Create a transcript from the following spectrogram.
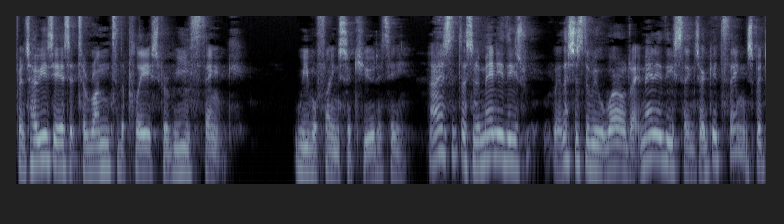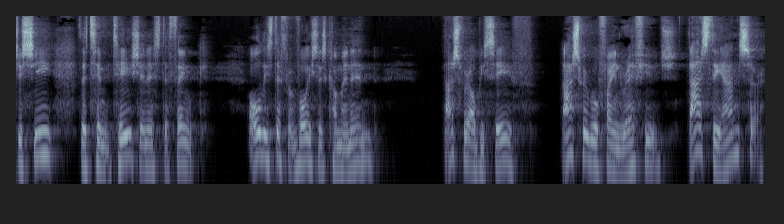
Friends, how easy is it to run to the place where we think we will find security? Now, listen, many of these, this is the real world, right? Many of these things are good things, but you see, the temptation is to think all these different voices coming in. That's where I'll be safe. That's where we'll find refuge. That's the answer.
